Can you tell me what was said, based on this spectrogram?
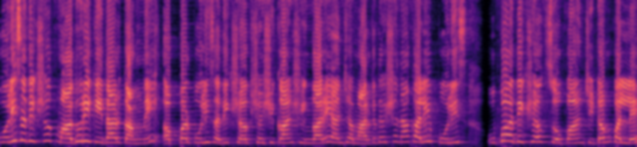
पोलीस अधीक्षक माधुरी केदार कांगणे अप्पर पोलीस अधीक्षक शशिकांत शिंगारे यांच्या मार्गदर्शनाखाली पोलीस उपअधीक्षक सोपान चिटमपल्ले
